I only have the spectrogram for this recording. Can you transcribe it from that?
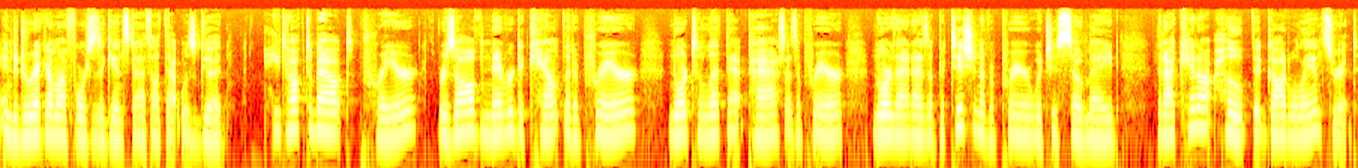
and to direct all my forces against it I thought that was good. He talked about prayer, resolved never to count that a prayer, nor to let that pass as a prayer, nor that as a petition of a prayer which is so made that I cannot hope that God will answer it,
